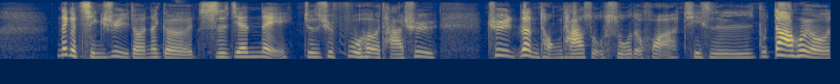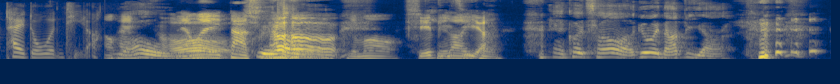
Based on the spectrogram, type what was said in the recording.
那个情绪的那个时间内，就是去附和他，去去认同他所说的话，其实不大会有太多问题了。OK，两位大师有没有 写笔记啊？看，快抄啊！各位拿笔啊！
